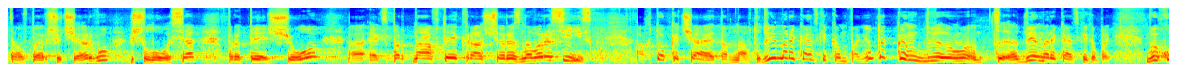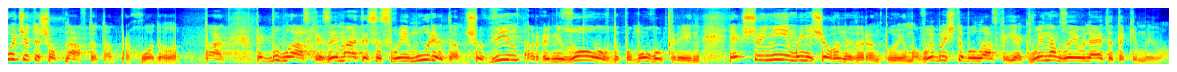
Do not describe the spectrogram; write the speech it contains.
Там в першу чергу йшлося про те, що е, експорт нафти якраз через Новоросійськ. А хто качає там нафту? Дві американські компанії. Ну так дві, дві американські компанії. Ви хочете, щоб нафта там проходила? Так. Так, будь ласка, займайтеся своїм урядом, щоб він організовував допомогу Україні. Якщо ні, ми нічого не гарантуємо. Вибачте, будь ласка, як ви нам заявляєте, так і ми вам.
